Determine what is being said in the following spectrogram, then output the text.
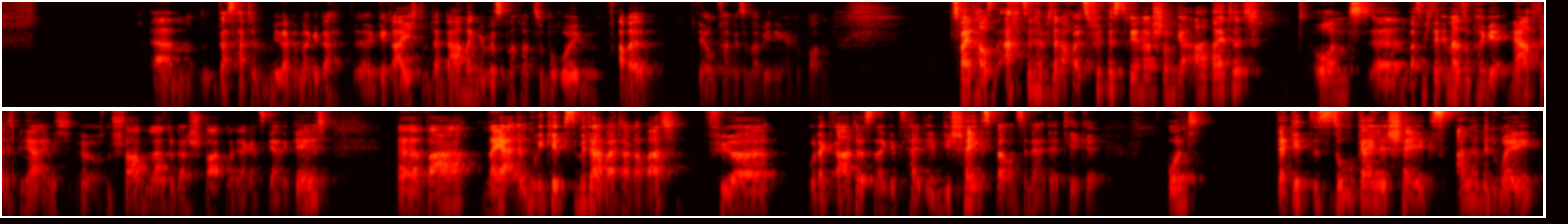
Ähm, das hatte mir dann immer gedacht, äh, gereicht, um dann da mein Gewissen nochmal zu beruhigen, aber der Umfang ist immer weniger geworden. 2018 habe ich dann auch als Fitnesstrainer schon gearbeitet und äh, was mich dann immer super genervt hat, ich bin ja eigentlich äh, aus dem Schwabenland und da spart man ja ganz gerne Geld äh, war, naja, irgendwie gibt es Mitarbeiterrabatt für oder gratis, ne, gibt es halt eben die Shakes bei uns in der, Theke. Und da gibt es so geile Shakes, alle mit Whey,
